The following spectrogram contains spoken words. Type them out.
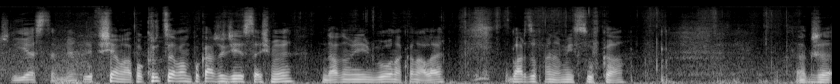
czyli jestem, nie? Siema, pokrótce Wam pokażę, gdzie jesteśmy. Dawno mnie nie było na kanale. Bardzo fajna miejscówka. Także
